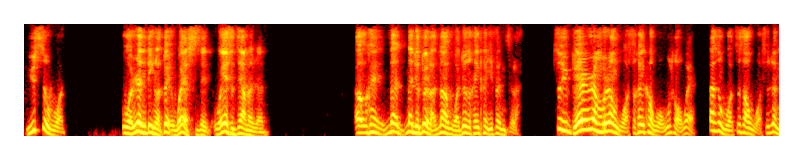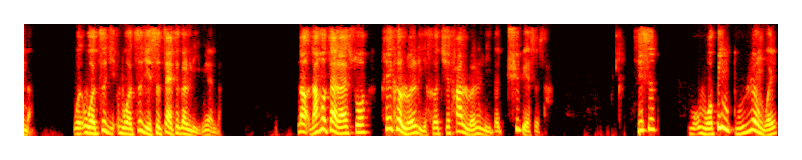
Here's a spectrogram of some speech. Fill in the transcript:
于是我我认定了，对我也是这，我也是这样的人。OK，那那就对了，那我就是黑客一份子了。至于别人认不认我是黑客，我无所谓，但是我至少我是认的，我我自己我自己是在这个里面的。那然后再来说。黑客伦理和其他伦理的区别是啥？其实我我并不认为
